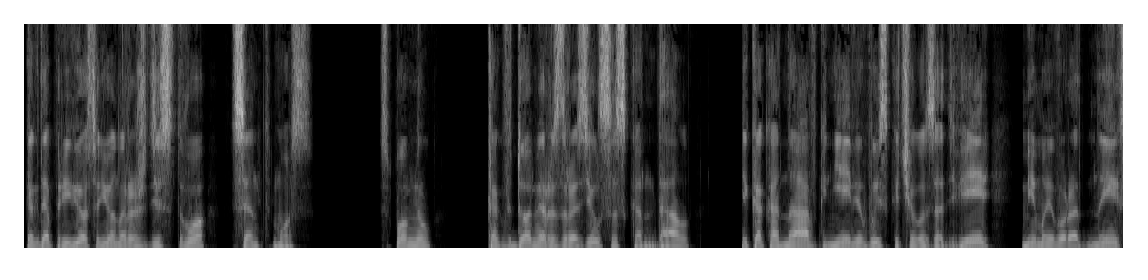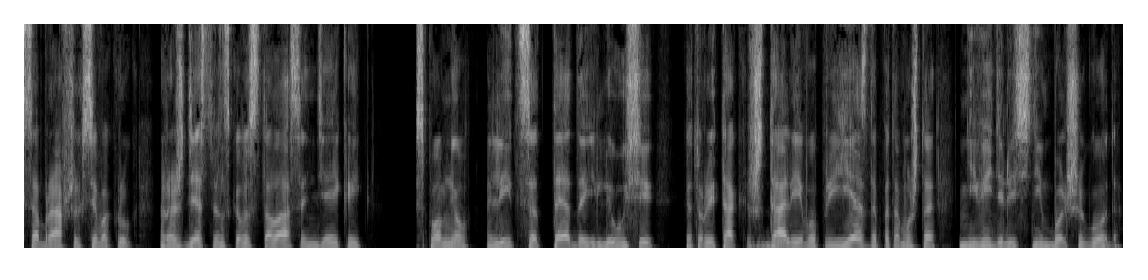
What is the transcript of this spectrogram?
когда привез ее на Рождество в Сент-Мосс. Вспомнил, как в доме разразился скандал, и как она в гневе выскочила за дверь мимо его родных, собравшихся вокруг рождественского стола с индейкой. Вспомнил лица Теда и Люси, которые так ждали его приезда, потому что не виделись с ним больше года.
